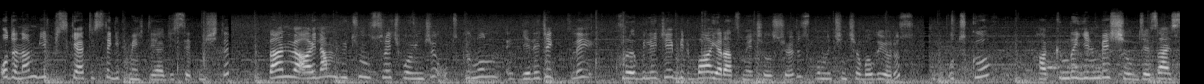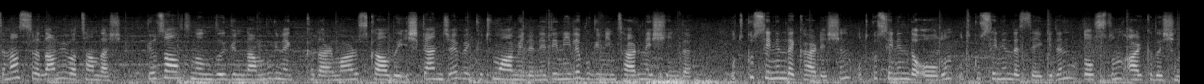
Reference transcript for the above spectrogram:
o dönem bir psikiyatriste gitme ihtiyacı hissetmişti. Ben ve ailem bütün bu süreç boyunca Utku'nun gelecekle kurabileceği bir bağ yaratmaya çalışıyoruz. Bunun için çabalıyoruz. Utku hakkında 25 yıl ceza istenen sıradan bir vatandaş. Gözaltına alındığı günden bugüne kadar maruz kaldığı işkence ve kötü muamele nedeniyle bugün intiharın eşiğinde. Utku senin de kardeşin, Utku senin de oğlun, Utku senin de sevgilin, dostun, arkadaşın.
